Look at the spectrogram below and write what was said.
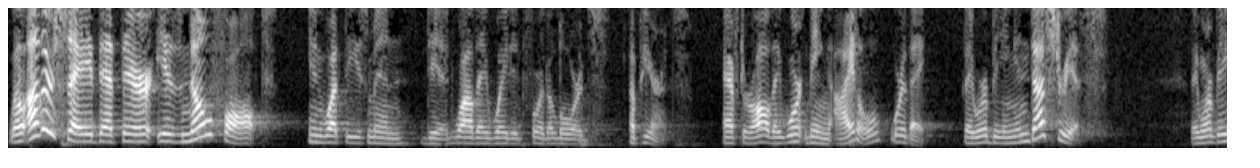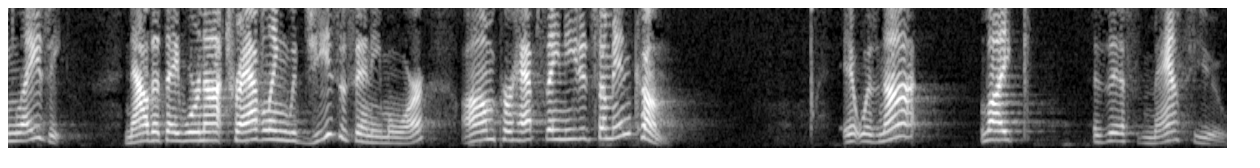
Well, others say that there is no fault in what these men did while they waited for the Lord's appearance. After all, they weren't being idle, were they? They were being industrious. They weren't being lazy. Now that they were not traveling with Jesus anymore, um, perhaps they needed some income. It was not like as if Matthew,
